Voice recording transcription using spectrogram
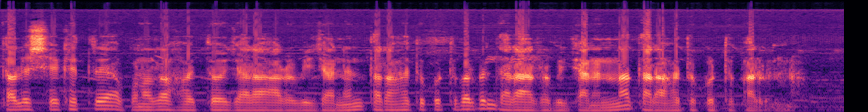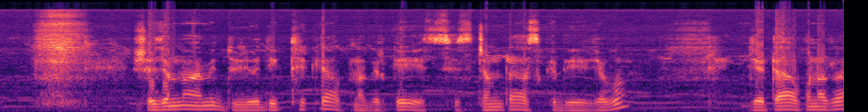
তাহলে সেক্ষেত্রে আপনারা হয়তো যারা আরবি জানেন, তারা হয়তো করতে পারবেন, যারা আরবি জানেন না, তারা হয়তো করতে পারবেন না। সেজন্য আমি দুইও দিক থেকে আপনাদেরকে এই সিস্টেমটা আজকে দিয়ে যাব, যেটা আপনারা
